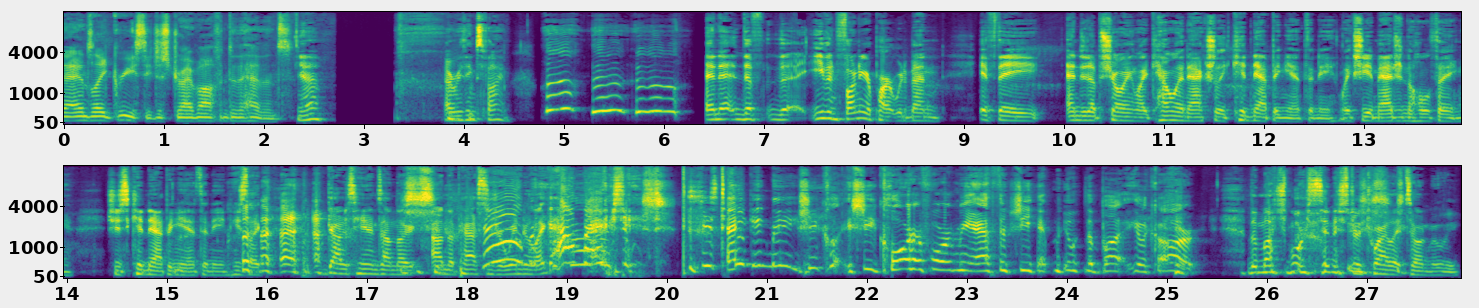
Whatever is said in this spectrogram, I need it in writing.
it ends like Grease. They just drive off into the heavens. Yeah, everything's fine. And the the even funnier part would have been if they ended up showing like Helen actually kidnapping Anthony. Like she imagined the whole thing. She's kidnapping Anthony, and he's like got his hands on the on the passenger window, like help me! She's she's taking me. She she chloroformed me after she hit me with the butt the car. The much more sinister Twilight Zone movie.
